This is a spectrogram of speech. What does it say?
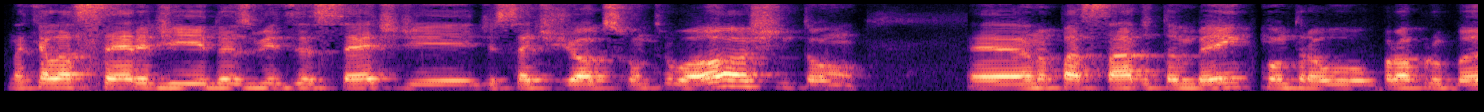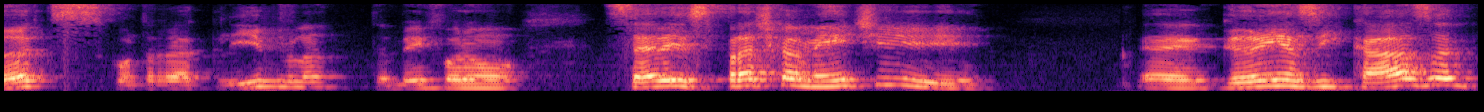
naquela série de 2017 de, de sete jogos contra o Washington, é, ano passado também contra o próprio Bucks, contra a Cleveland, também foram séries praticamente é, ganhas em casa,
